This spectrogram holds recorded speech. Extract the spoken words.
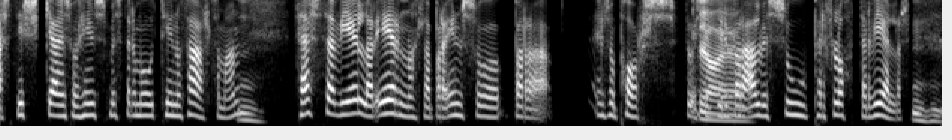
að styrkja eins og heimsmestaramótin og það allt saman. Mm. þessa vélar eru náttúrulega bara eins og bara eins og Porsche, þú veist, þetta eru bara alveg super flottar vélar. Mhm.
